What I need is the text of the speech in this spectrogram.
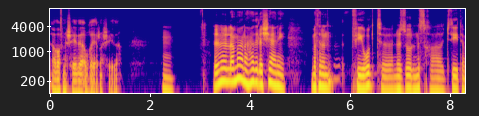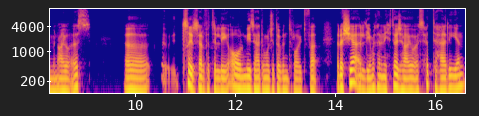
أضفنا الشيء ذا أو غيرنا الشيء ذا مم. لأن الأمانة هذه الأشياء يعني مثلا في وقت نزول نسخة جديدة من iOS تصير سالفة اللي أوه الميزة هذه موجودة بأندرويد فالأشياء اللي مثلا يحتاجها iOS حتى حاليا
